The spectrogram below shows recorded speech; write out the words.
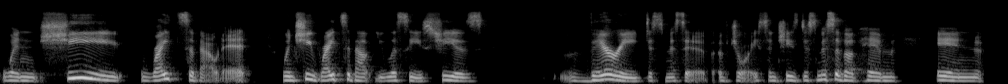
when she writes about it, when she writes about Ulysses, she is very dismissive of Joyce and she's dismissive of him in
